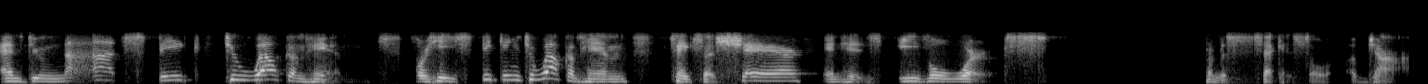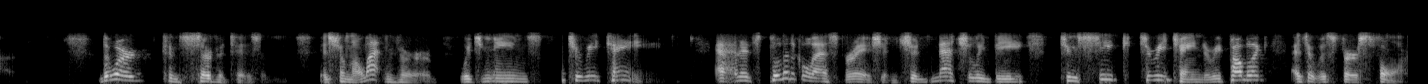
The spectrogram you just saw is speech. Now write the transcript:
and do not speak to welcome him. For he speaking to welcome him takes a share in his evil works. From the second soul of John. The word conservatism is from a Latin verb which means to retain, and its political aspiration should naturally be to seek to retain the republic as it was first formed.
